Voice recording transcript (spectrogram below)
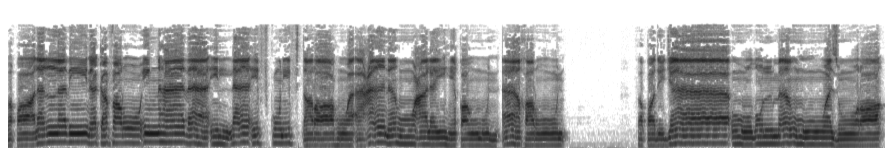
وقال الذين كفروا إن هذا إلا إفك افتراه وأعانه عليه قوم آخرون. فقد جاءوا ظلما وزورا.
